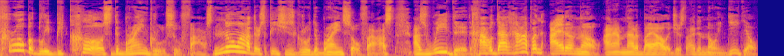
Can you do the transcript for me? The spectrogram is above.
probably because the brain grew so fast. No other species grew the brain so fast as we did. How that happened, I don't know. I'm not a biologist. I don't know in detail.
